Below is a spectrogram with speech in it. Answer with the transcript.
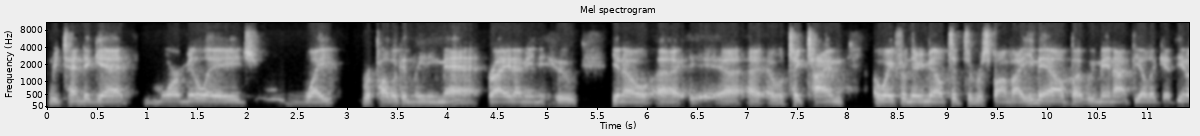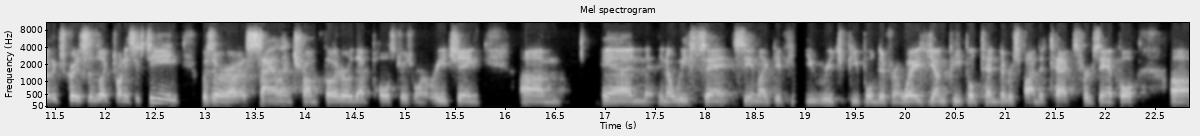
we tend to get more middle-aged white Republican leaning man, right? I mean, who, you know, uh, uh, uh, will take time away from their email to, to respond by email, but we may not be able to get, you know, the criticisms like 2016 was there a silent Trump voter that pollsters weren't reaching. Um, and, you know, we've seen like if you reach people different ways, young people tend to respond to text, for example, uh,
